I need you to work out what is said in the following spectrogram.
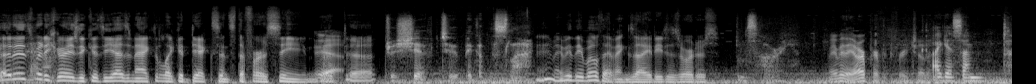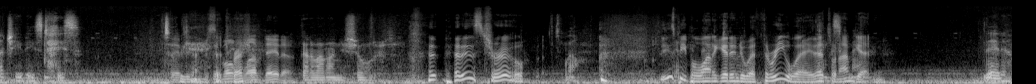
It is pretty crazy because he hasn't acted like a dick since the first scene. Yeah. But, uh, Extra shift to pick up the slack. yeah, maybe they both have anxiety disorders. I'm sorry. Maybe they are perfect for each other. I guess I'm touchy these days. It's They okay. both pressure. love data. Got a lot on your shoulders. that is true. Well, these people want to get into a three-way. That's what I'm getting. Data.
